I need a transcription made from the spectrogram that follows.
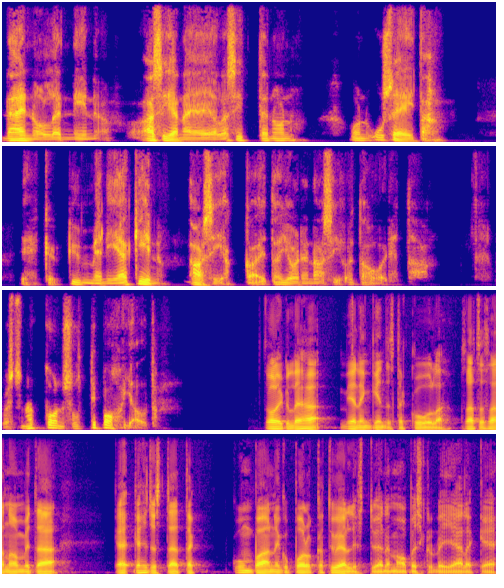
näin ollen niin asianajajalla sitten on, on useita, ehkä kymmeniäkin asiakkaita, joiden asioita hoidetaan. Voisi sanoa konsulttipohjalta. Tuo oli kyllä ihan mielenkiintoista kuulla. Saatko sanoa mitä käsitystä, että kumpaan niin porukka työllistyy enemmän opiskelun jälkeen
